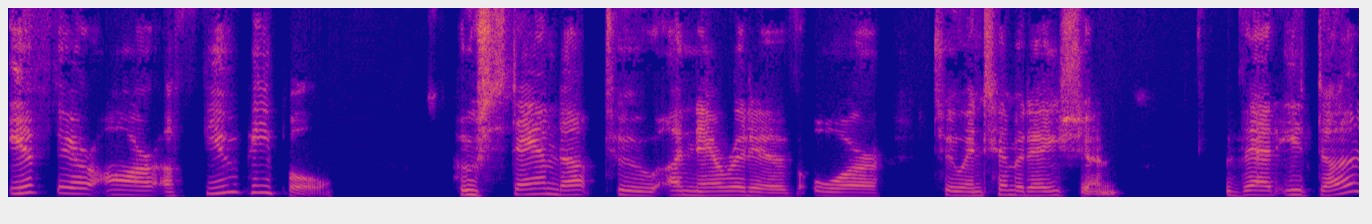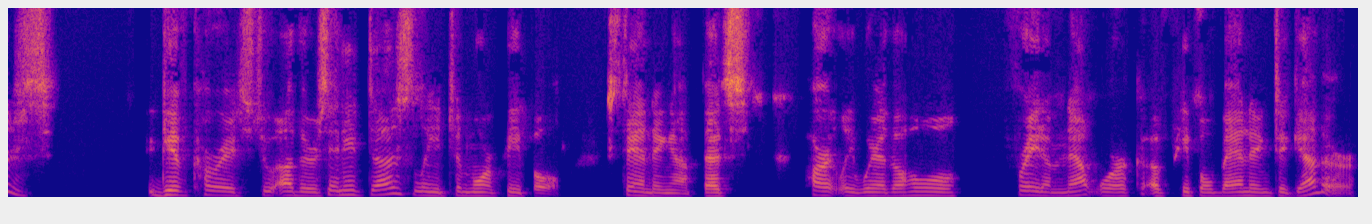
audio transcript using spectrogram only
if there are a few people who stand up to a narrative or to intimidation, that it does give courage to others and it does lead to more people standing up. That's partly where the whole Freedom Network of people banding together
